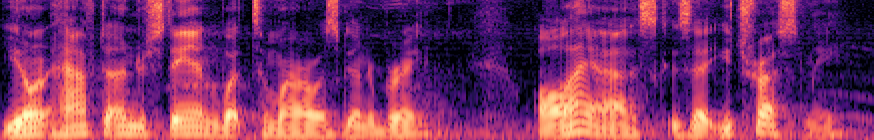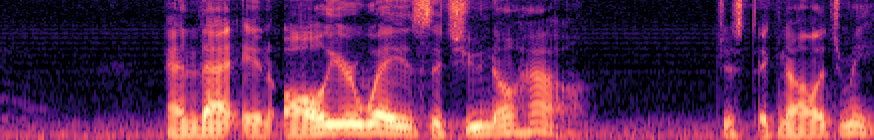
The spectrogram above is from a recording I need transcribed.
You don't have to understand what tomorrow is going to bring. All I ask is that you trust me and that in all your ways that you know how, just acknowledge me.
